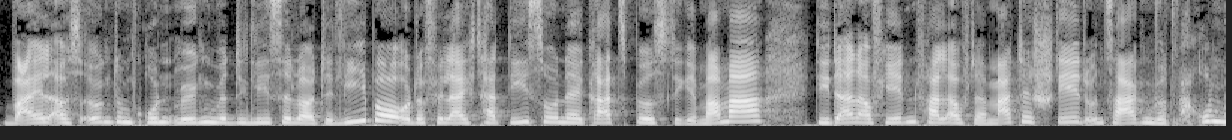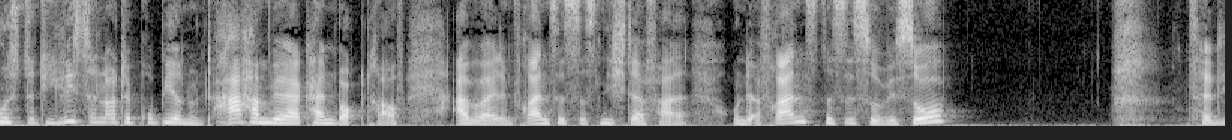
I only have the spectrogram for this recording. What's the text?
Weil aus irgendeinem Grund mögen wir die Lieselotte lieber oder vielleicht hat die so eine kratzbürstige Mama, die dann auf jeden Fall auf der Matte steht und sagen wird, warum musste die Lieselotte probieren? Und da haben wir ja keinen Bock drauf. Aber bei dem Franz ist das nicht der Fall. Und der Franz, das ist sowieso Jetzt hätte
